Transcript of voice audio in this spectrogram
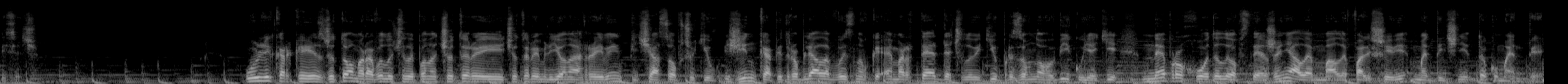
тисяч. У лікарки з Житомира вилучили понад 4,4 мільйона гривень під час обшуків. Жінка підробляла висновки МРТ для чоловіків призовного віку, які не проходили обстеження, але мали фальшиві медичні документи.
